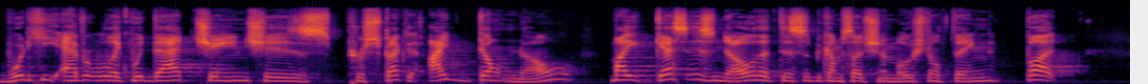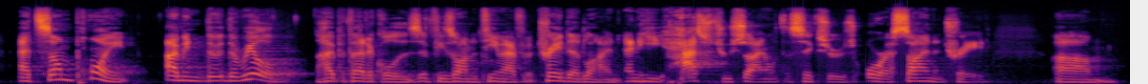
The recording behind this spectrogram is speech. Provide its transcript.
Would he ever, like, would that change his perspective? I don't know. My guess is no, that this has become such an emotional thing. But at some point, I mean, the, the real hypothetical is if he's on a team after the trade deadline and he has to sign with the Sixers or a sign and trade. Um,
